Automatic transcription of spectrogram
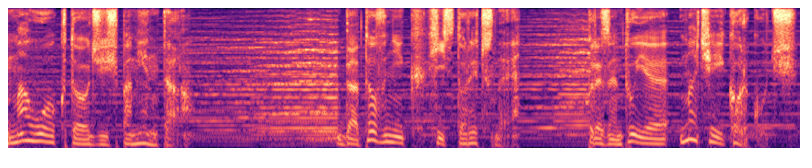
Mało kto dziś pamięta. Datownik historyczny prezentuje Maciej Korkuć.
